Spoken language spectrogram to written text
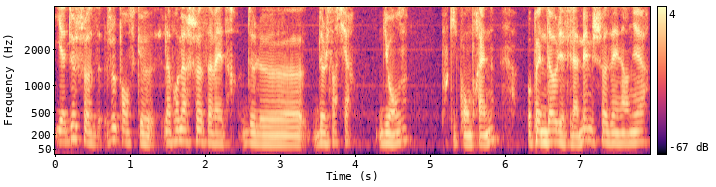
Il y a deux choses. Je pense que la première chose, ça va être de le, de le sortir du 11 pour qu'il comprenne. Opendao, il a fait la même chose l'année dernière.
